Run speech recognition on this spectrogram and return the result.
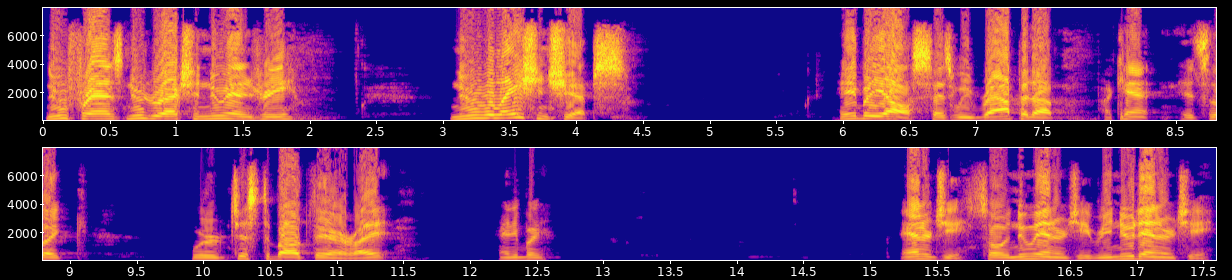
New friends, new direction, new energy, new relationships. Anybody else as we wrap it up? I can't, it's like we're just about there, right? Anybody? Energy. So new energy, renewed energy.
